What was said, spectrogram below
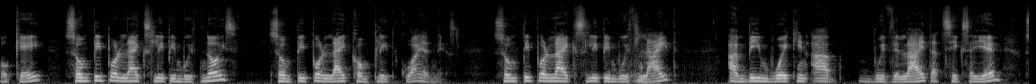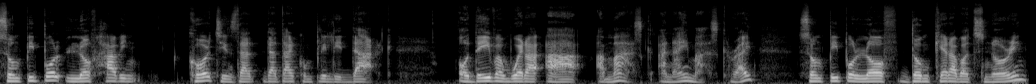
Okay? Some people like sleeping with noise, some people like complete quietness. Some people like sleeping with light and being waking up with the light at 6 a.m. Some people love having curtains that, that are completely dark. Or they even wear a, a, a mask, an eye mask, right? Some people love, don't care about snoring.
